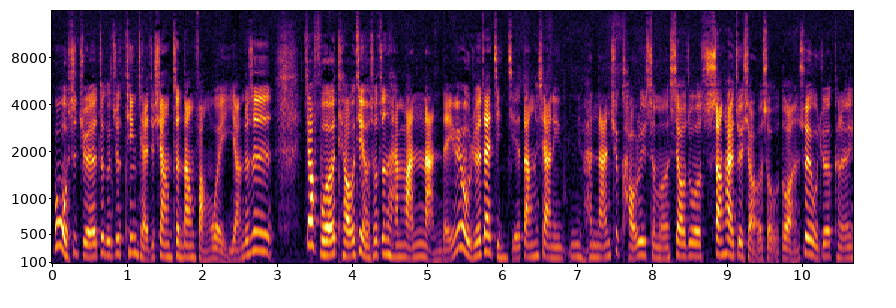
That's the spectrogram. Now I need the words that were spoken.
不过我是觉得这个就听起来就像正当防卫一样，就是要符合条件，有时候真的还蛮难的。因为我觉得在紧急的当下，你你很难去考虑什么叫做伤害最小的手段，所以我觉得可能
